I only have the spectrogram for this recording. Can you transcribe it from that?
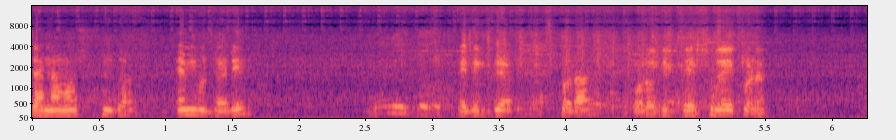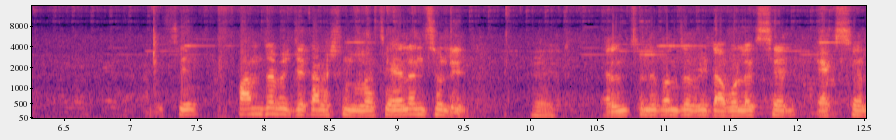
জায়নামাজ সুন্দর। এমব্রয়ডারি এদিক দিয়ে করা বড় দিক দিয়ে সেলাই করা। পাঞ্জাবের যে কালেকশনগুলো আছে এলেন সলির এলেন সলির পাঞ্জাবি ডাবল এক্সেল এক্সেল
